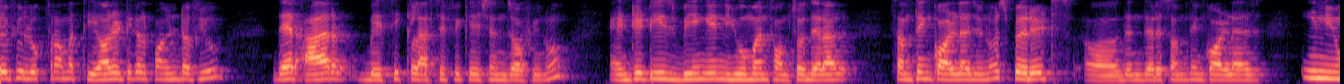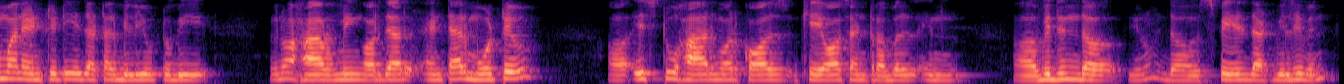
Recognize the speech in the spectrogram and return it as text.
although if you look from a theoretical point of view there are basic classifications of you know entities being in human form. So there are something called as you know spirits uh, then there is something called as inhuman entities that are believed to be you know harming or their entire motive uh, is to harm or cause chaos and trouble in uh, within the you know the space that we live in.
